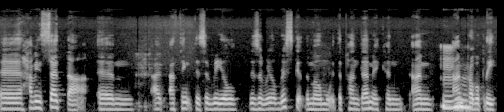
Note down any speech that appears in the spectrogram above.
Uh, having said that, um, I, I, think there's a real there's a real risk at the moment with the pandemic, and I'm mm. I'm probably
